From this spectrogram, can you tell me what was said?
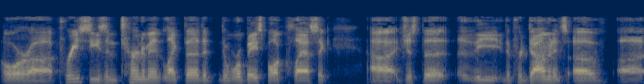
or uh, preseason tournament like the, the the World Baseball Classic, uh, just the the the predominance of uh,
